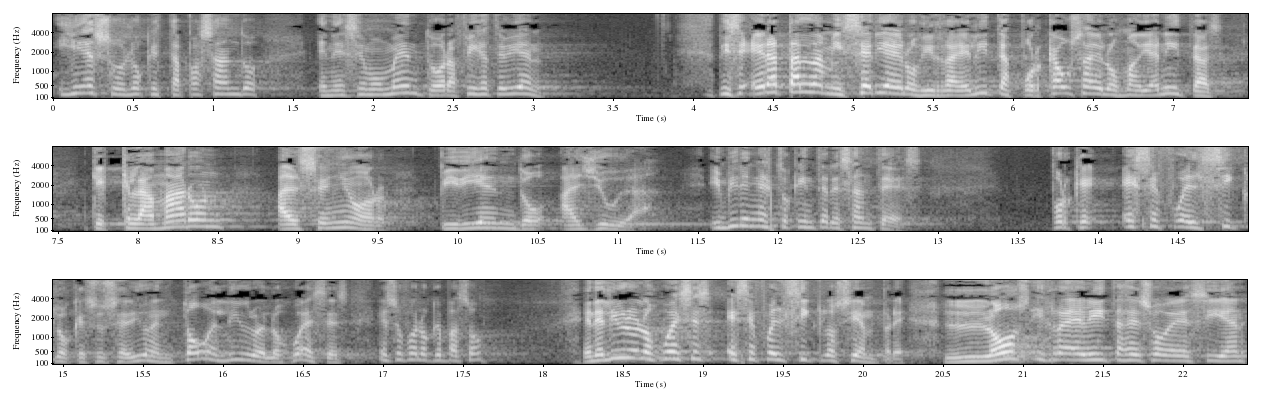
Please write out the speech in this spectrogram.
Y eso es lo que está pasando en ese momento. Ahora, fíjate bien. Dice, era tal la miseria de los israelitas por causa de los madianitas que clamaron al Señor pidiendo ayuda. Y miren esto qué interesante es, porque ese fue el ciclo que sucedió en todo el libro de los jueces, eso fue lo que pasó. En el libro de los jueces ese fue el ciclo siempre. Los israelitas desobedecían,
